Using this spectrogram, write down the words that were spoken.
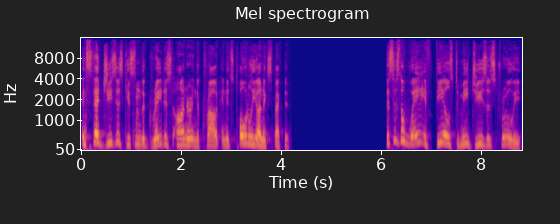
Instead, Jesus gives him the greatest honor in the crowd, and it's totally unexpected. This is the way it feels to meet Jesus truly.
